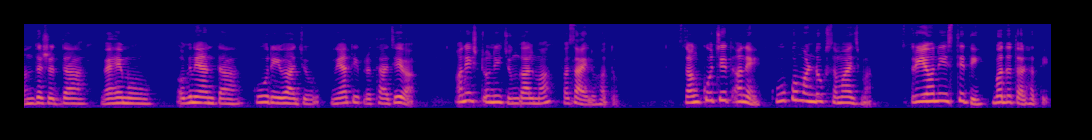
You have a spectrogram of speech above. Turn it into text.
અંધશ્રદ્ધા, વહેમો, અજ્ઞાનતા, કુરિવાજો, જ્ઞાતિ પ્રથા જેવા અનિષ્ટોની ચુંગાલમાં ફસાયેલો હતો. સંકુચિત અને કૂપમંડુક સમાજમાં સ્ત્રીઓની સ્થિતિ બદતર હતી.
